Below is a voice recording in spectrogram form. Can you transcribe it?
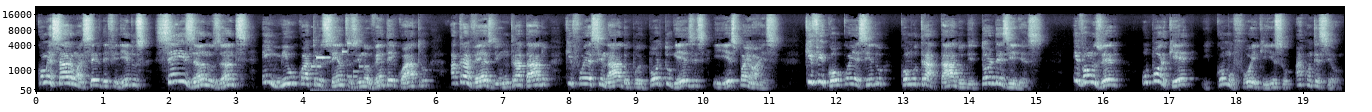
começaram a ser definidos seis anos antes, em 1494, através de um tratado que foi assinado por portugueses e espanhóis, que ficou conhecido como Tratado de Tordesilhas. E vamos ver o porquê e como foi que isso aconteceu.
